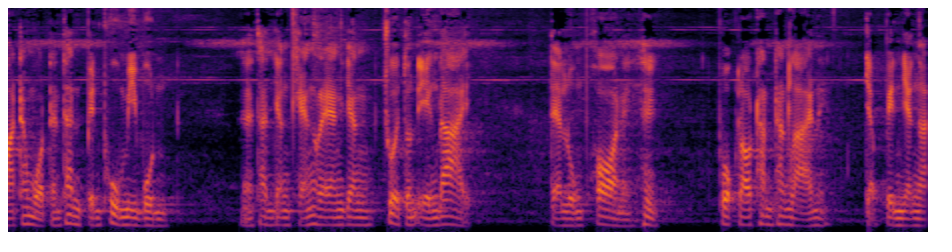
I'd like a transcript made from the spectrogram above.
มาทั้งหมดท่านเป็นผู้มีบุญท่านยังแข็งแรงยังช่วยตนเองได้ แต่หลวงพ่อเนี่ยพวกเราท่านทั้งหลายเนี่ยจะเป็นยังไง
